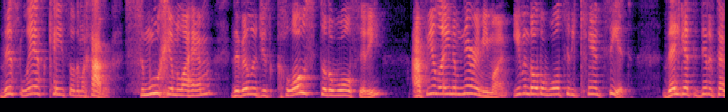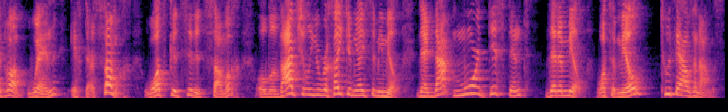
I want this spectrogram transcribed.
This last case of the Mechaber, smuchim lahem, the village is close to the walled city. Even though the walled city can't see it, they get the din of Tezvav. When? If they're samach. What's considered samach? They're not more distant than a mill. What's a mill? 2,000 amos.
